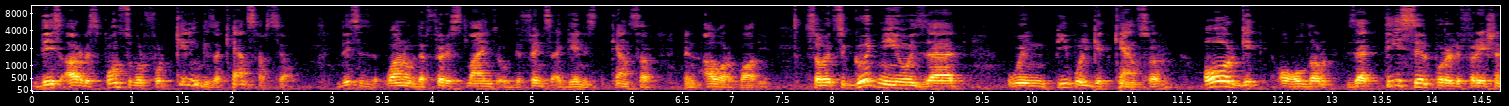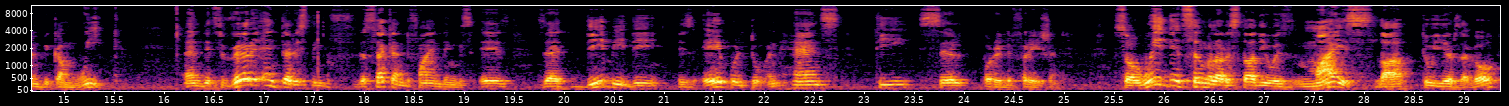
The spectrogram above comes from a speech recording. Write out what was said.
these are responsible for killing the cancer cell. This is one of the first lines of defense against cancer in our body. So it's good news that when people get cancer or get older, that T cell proliferation become weak. And it's very interesting. The second findings is that PDP is able to enhance T cell proliferation. So we did similar study with mice two years ago,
